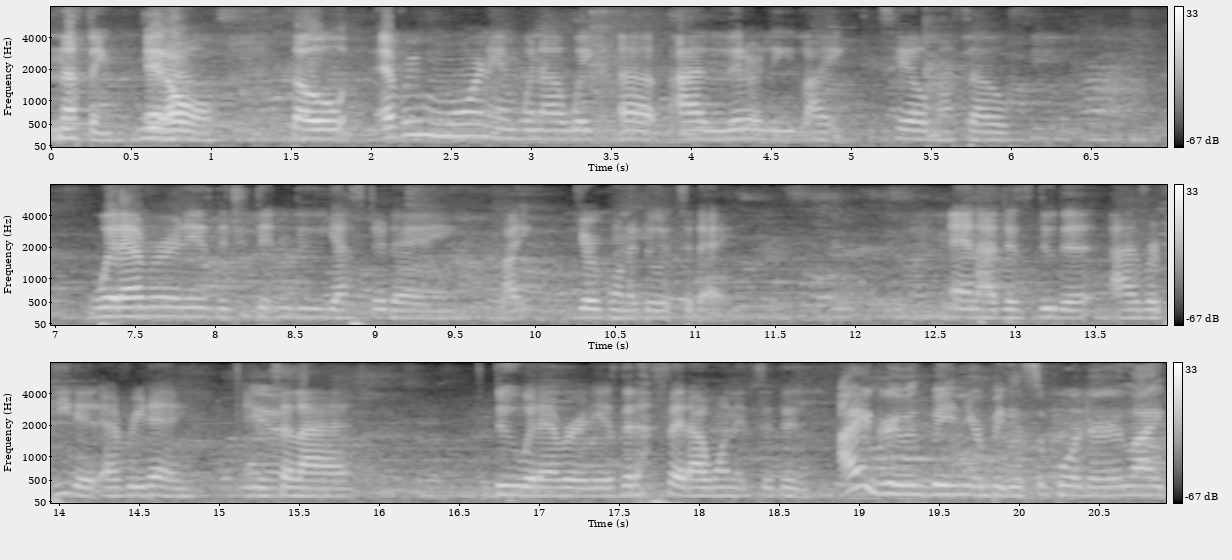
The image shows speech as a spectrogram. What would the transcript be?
nothing at all. So every morning when I wake up, I literally like tell myself, whatever it is that you didn't do yesterday, like you're going to do it today. And I just do the, I repeat it every day until I do whatever it is that I said I wanted to do. I agree with being your biggest supporter. Like,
